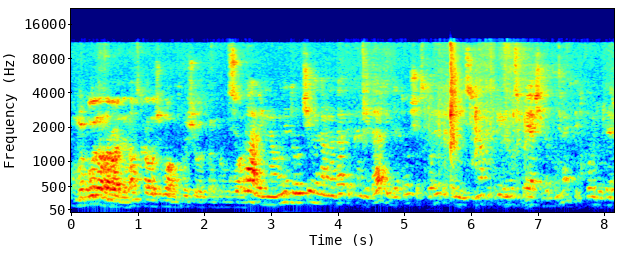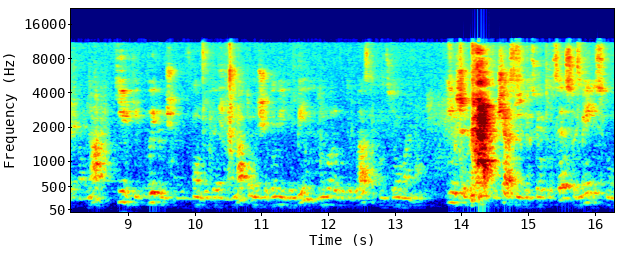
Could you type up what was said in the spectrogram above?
Ну, Ми були на нараді, нам сказали, що вам вручили Все правильно. Вони доручили нам надати кандидатів для того, щоб створити комісію. Нам потрібен розпорядчий документ від фонду держмайна, тільки виключно від фонду держмайна, тому що вони єдині, хто може бути власником цього майна. Інших учасників цього процесу не існує.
